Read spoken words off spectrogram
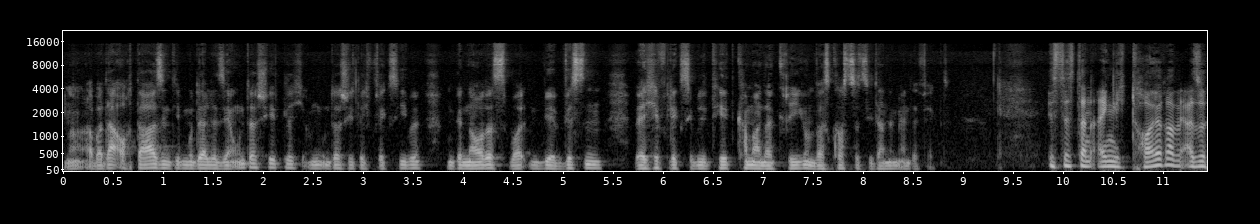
Ne? Aber da auch da sind die Modelle sehr unterschiedlich und unterschiedlich flexibel. Und genau das wollten wir wissen, welche Flexibilität kann man da kriegen und was kostet sie dann im Endeffekt. Ist es dann eigentlich teurer? Also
